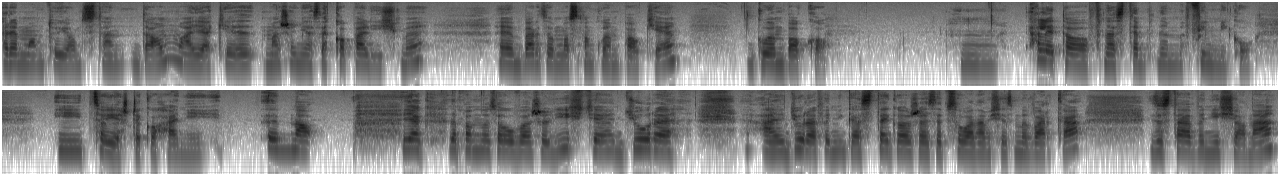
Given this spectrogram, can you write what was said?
remontując ten dom, a jakie marzenia zakopaliśmy. E, bardzo mocno głębokie, głęboko. Mm, ale to w następnym filmiku. I co jeszcze, kochani? No, jak na pewno zauważyliście, dziurę, a dziura wynika z tego, że zepsuła nam się zmywarka została wyniesiona.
